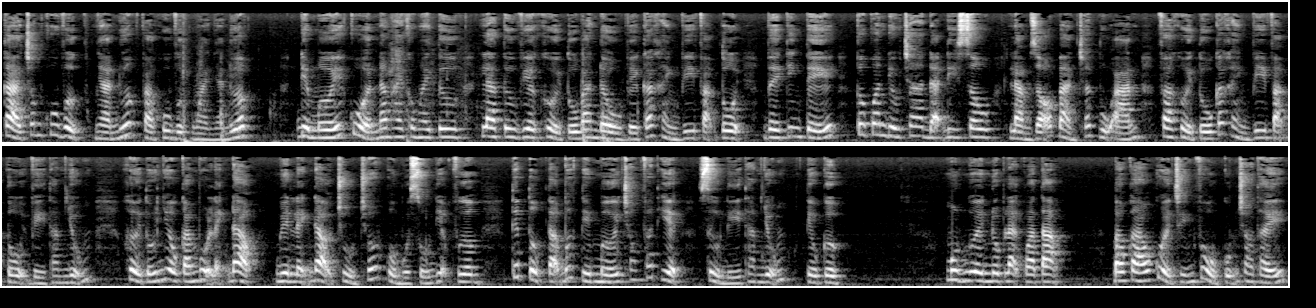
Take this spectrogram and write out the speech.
cả trong khu vực nhà nước và khu vực ngoài nhà nước. Điểm mới của năm 2024 là từ việc khởi tố ban đầu về các hành vi phạm tội về kinh tế, cơ quan điều tra đã đi sâu, làm rõ bản chất vụ án và khởi tố các hành vi phạm tội về tham nhũng, khởi tố nhiều cán bộ lãnh đạo, nguyên lãnh đạo chủ chốt của một số địa phương, tiếp tục tạo bước tiến mới trong phát hiện, xử lý tham nhũng, tiêu cực. Một người nộp lại quà tặng, Báo cáo của chính phủ cũng cho thấy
